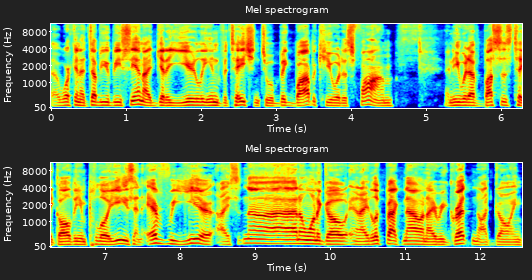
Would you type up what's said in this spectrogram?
uh, working at WBCN, I'd get a yearly invitation to a big barbecue at his farm. And he would have buses take all the employees. And every year I said, No, nah, I don't want to go. And I look back now and I regret not going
